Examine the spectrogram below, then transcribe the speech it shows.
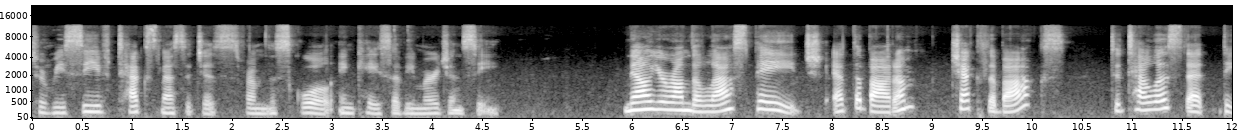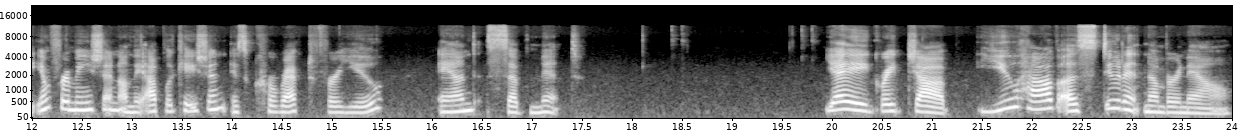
to receive text messages from the school in case of emergency. Now you're on the last page. At the bottom, check the box to tell us that the information on the application is correct for you and submit. Yay, great job. You have a student number now.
